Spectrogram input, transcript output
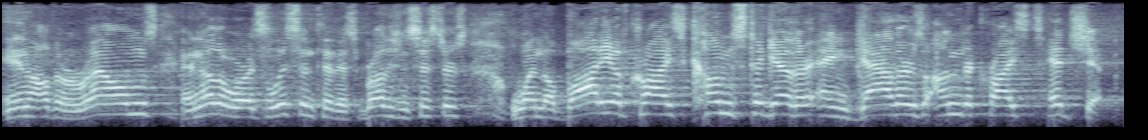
in other realms. In other words, listen to this, brothers and sisters. When the body of Christ comes together and gathers under Christ's headship,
